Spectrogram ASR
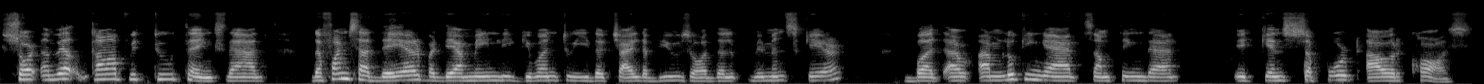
short uh, and well come up with two things that the funds are there but they are mainly given to either child abuse or the women's care but I, i'm looking at something that it can support our cause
